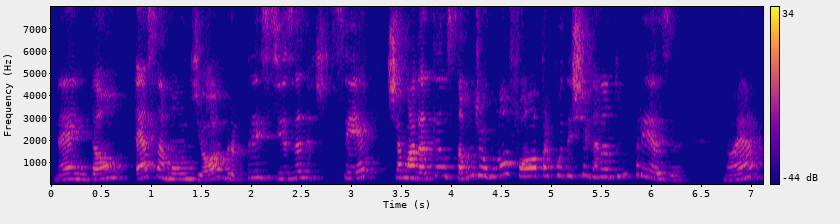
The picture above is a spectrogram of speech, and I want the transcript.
né? Então, essa mão de obra precisa ser chamada atenção de alguma forma para poder chegar na tua empresa, não é?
